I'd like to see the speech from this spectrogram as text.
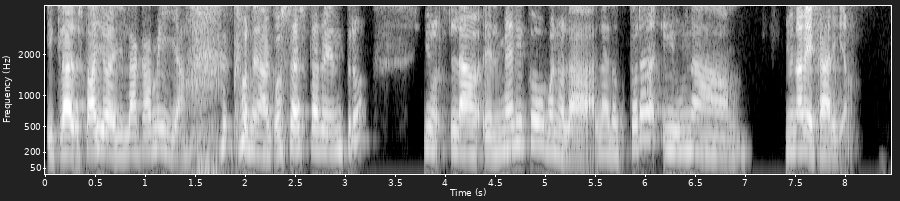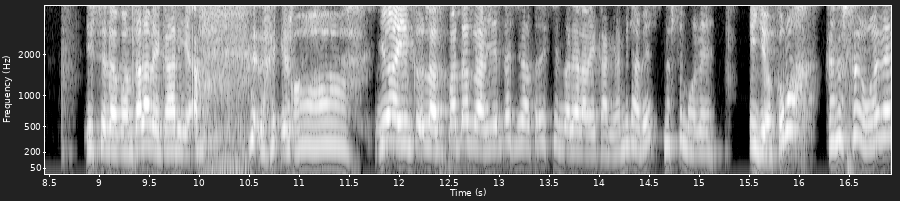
Y claro, estaba yo ahí en la camilla con la cosa esta dentro el médico, bueno, la, la doctora y una, y una, becaria. Y se lo contó a la becaria. Oh. yo, ahí con las patas abiertas y la otra diciéndole a la becaria, mira, ¿ves? No se mueve. Y yo, ¿cómo? ¿Que no se mueve?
